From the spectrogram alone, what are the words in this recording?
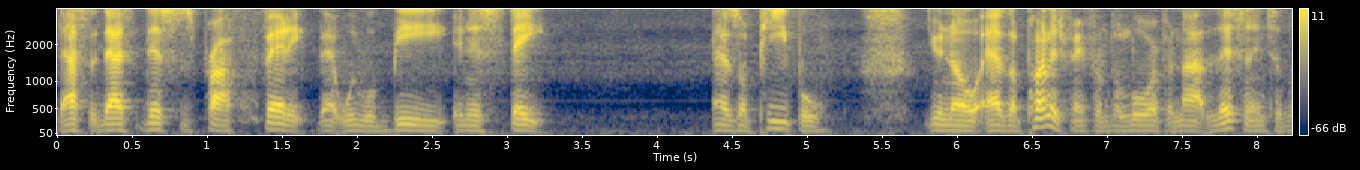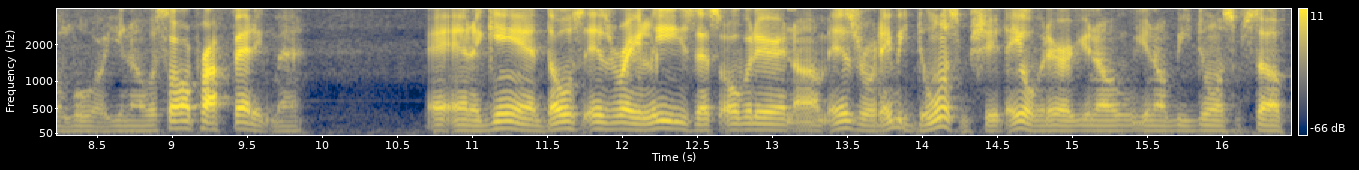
That's that's this is prophetic that we will be in this state as a people, you know, as a punishment from the Lord for not listening to the Lord. You know, it's all prophetic, man. And, and again, those Israelis that's over there in um, Israel, they be doing some shit. They over there, you know, you know, be doing some stuff,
